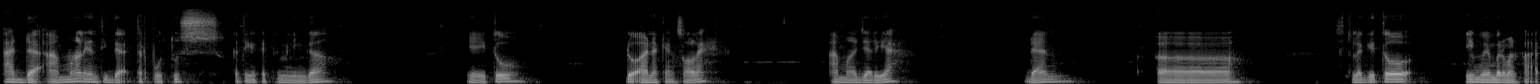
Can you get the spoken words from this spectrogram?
ada amal yang tidak terputus ketika kita meninggal yaitu doa anak yang soleh amal jariah dan uh, satu lagi itu ilmu yang bermanfaat.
